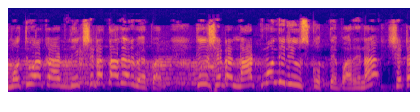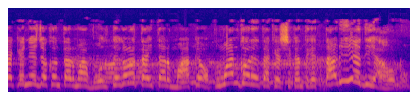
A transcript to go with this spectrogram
মতুয়া কার্ড দিক, সেটা তাদের ব্যাপার। কিন্তু সেটা নাটমন্দির ইউজ করতে পারে না। সেটাকে নিয়ে যখন তার মা বলতে গেল, তাই তার মাকে অপমান করে তাকে সেখান থেকে তাড়িয়ে দেওয়া হলো।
